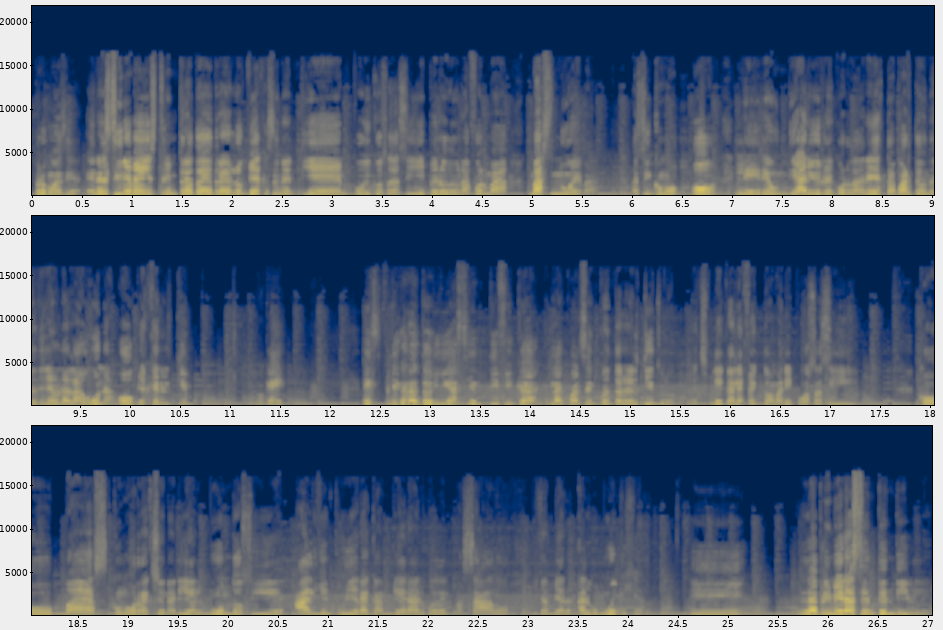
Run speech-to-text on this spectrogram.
Pero como decía, en el cine mainstream trata de traer los viajes en el tiempo y cosas así, pero de una forma más nueva. Así como, oh, leeré un diario y recordaré esta parte donde tenía una laguna. Oh, viajé en el tiempo. Ok. Explica la teoría científica la cual se encuentra en el título. Explica el efecto mariposa así con más cómo reaccionaría el mundo si alguien pudiera cambiar algo del pasado y cambiar algo muy ligero. Y la primera es entendible.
